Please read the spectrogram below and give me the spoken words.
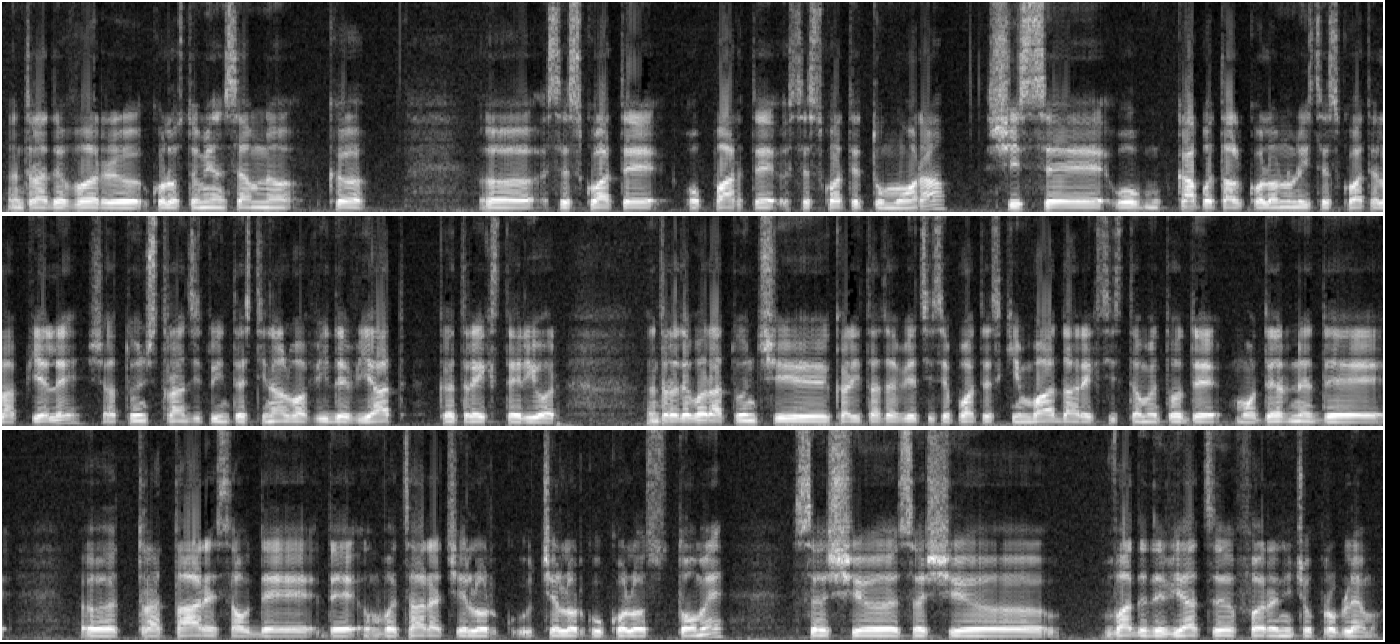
într-adevăr, colostomia înseamnă că Uh, se scoate o parte, se scoate tumora și se, o capăt al colonului se scoate la piele și atunci tranzitul intestinal va fi deviat către exterior. Într-adevăr, atunci calitatea vieții se poate schimba, dar există metode moderne de uh, tratare sau de, de învățare a celor, celor cu colostome să-și, uh, să-și uh, vadă de viață fără nicio problemă.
